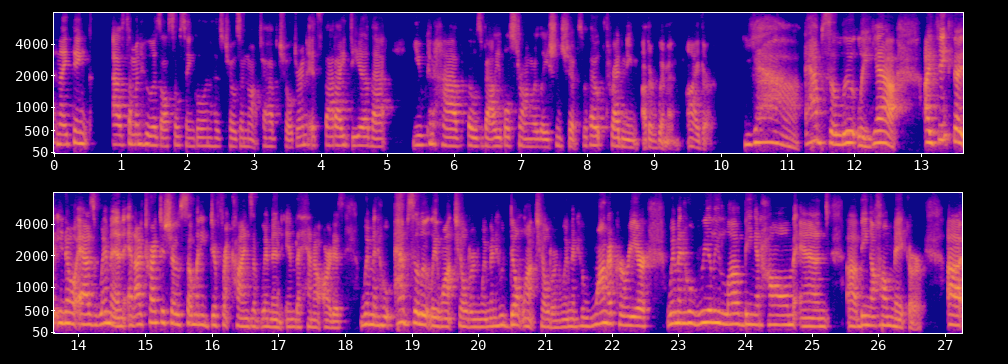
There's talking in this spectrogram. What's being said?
And I think as someone who is also single and has chosen not to have children, it's that idea that you can have those valuable, strong relationships without threatening other women either. Yeah, absolutely. Yeah. I think that, you know, as women, and I tried to show so many different kinds of women in the henna artist women who absolutely want children, women who don't want children, women who want a career, women who really love being at home and uh, being a homemaker. Uh,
